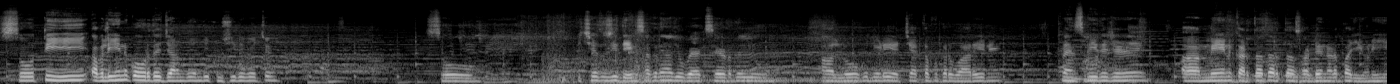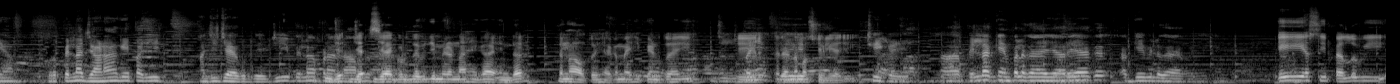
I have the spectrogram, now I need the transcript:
ਸੋ ਧੀ ਅਵਲੀਨ ਕੌਰ ਦੇ ਜਨਮ ਦਿਨ ਦੀ ਖੁਸ਼ੀ ਦੇ ਵਿੱਚ ਸੋ ਪਿੱਛੇ ਤੁਸੀਂ ਦੇਖ ਸਕਦੇ ਹੋ ਜੋ ਬੈਕ ਸਾਈਡ ਤੇ ਜੋ ਆ ਲੋਕ ਜਿਹੜੇ ਚੈੱਕਅਪ ਕਰਵਾ ਰਹੇ ਨੇ। ਡਿਸਪੈਂਸਰੀ ਦੇ ਜਿਹੜੇ ਮੇਨ ਕਰਤਾ ਧਰਤਾ ਸਾਡੇ ਨਾਲ ਭਾਜੀ ਹੁਣੀ ਆ। ਔਰ ਪਹਿਲਾਂ ਜਾਣਾਂਗੇ ਭਾਜੀ। ਹਾਂਜੀ ਜੈ ਗੁਰਦੇਵ ਜੀ ਪਹਿਲਾਂ ਆਪਣਾ ਜੈ- ਨਾਮ ਜੈ- ਦੱਸੋ। ਜੈ ਗੁਰਦੇਵ ਜੀ ਮੇਰਾ ਨਾਮ ਹੈਗਾ ਇੰਦਰ। ਧਨਾਲ ਤੋਂ ਹੀ ਹੈਗਾ ਮੈਂ ਇਹੀ ਪਿੰਡ ਤੋਂ ਹਾਂ ਜੀ। ਜੀ। ਤੇ ਰਹਿੰਦਾ ਆਸਟ੍ਰੇਲੀਆ ਜੀ। ਠੀਕ ਹੈ ਜੀ। ਪਹਿਲਾ ਕੈਂਪ ਲਗਾਇਆ ਜਾ ਰਿਹਾ ਹੈ ਕਿ ਅੱਗੇ ਵੀ ਲਗਾਇਆ ਹੋਇਆ ਹੈ ਇਹ ਅਸੀਂ ਪਹਿਲਾਂ ਵੀ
